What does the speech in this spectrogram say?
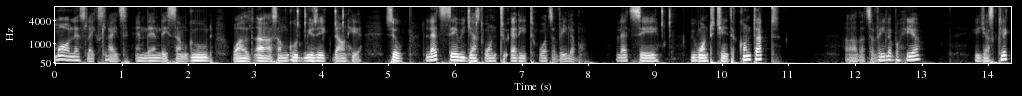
more or less like slides and then there's some good while uh, some good music down here. So let's say we just want to edit what's available. Let's say we want to change the contact uh, that's available here. You just click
